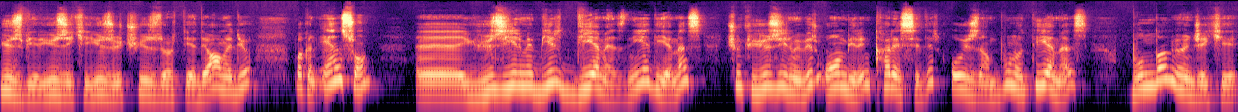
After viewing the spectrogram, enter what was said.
101, 102, 103, 104 diye devam ediyor. Bakın en son 121 diyemez. Niye diyemez? Çünkü 121 11'in karesidir. O yüzden bunu diyemez bundan önceki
